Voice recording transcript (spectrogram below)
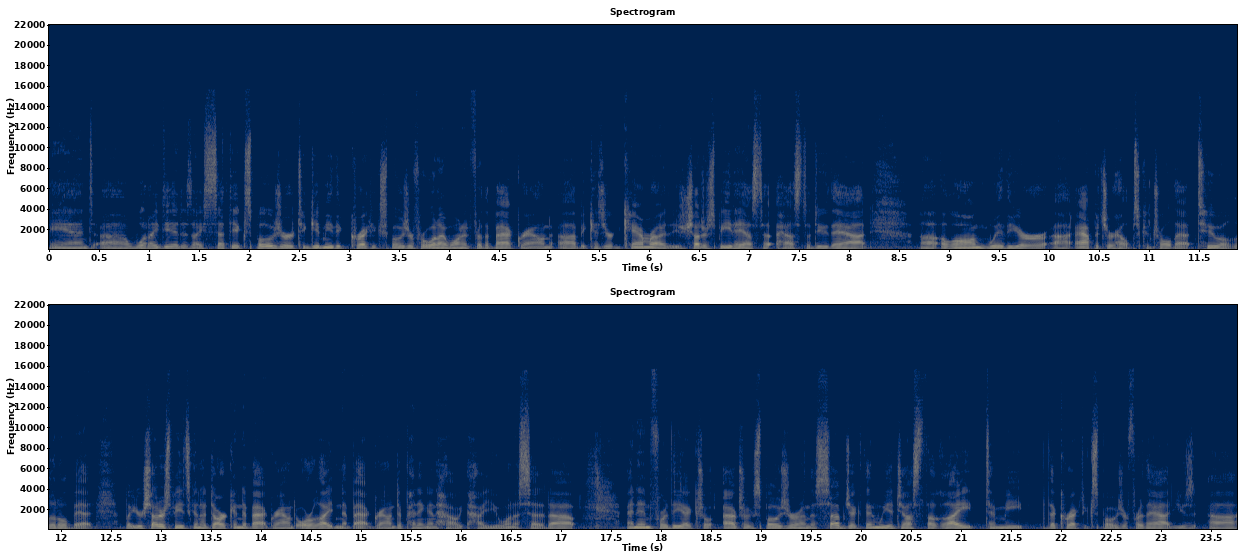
And uh, what I did is I set the exposure to give me the correct exposure for what I wanted for the background, uh, because your camera, your shutter speed has to has to do that uh, along with your uh, aperture helps control that too a little bit. But your shutter speed is going to darken the background or lighten the background depending on how, how you want to set it up. And then for the actual, actual exposure on the subject, then we adjust the light to meet the correct exposure for that use, uh,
